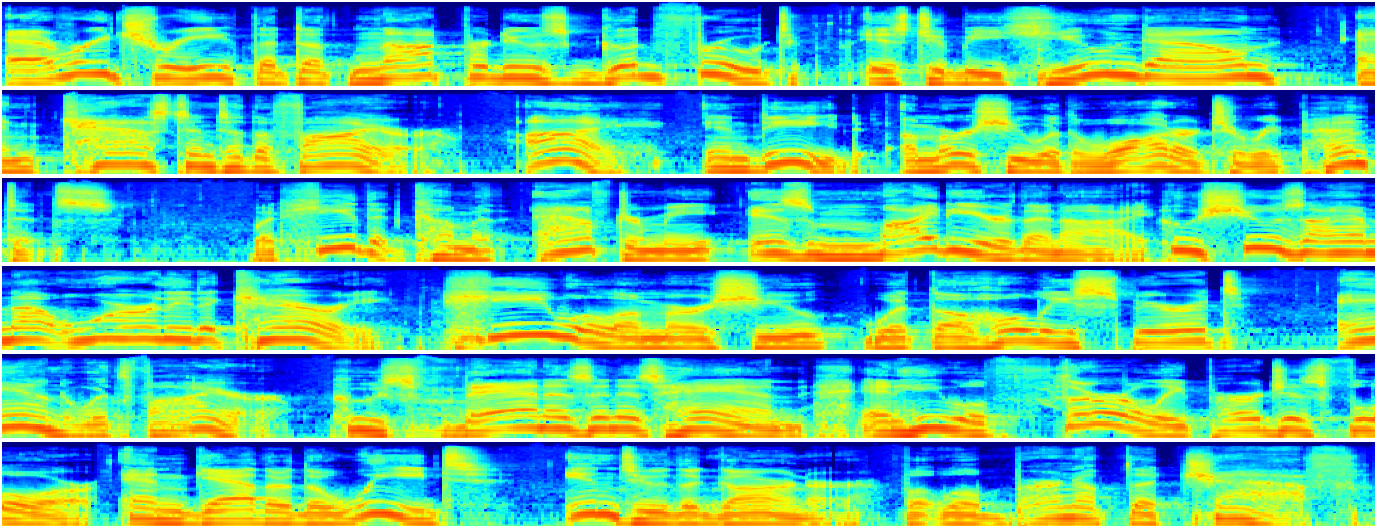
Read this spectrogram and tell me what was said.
every tree that doth not produce good fruit is to be hewn down and cast into the fire. I, indeed, immerse you with water to repentance. But he that cometh after me is mightier than I, whose shoes I am not worthy to carry. He will immerse you with the Holy Spirit and with fire, whose fan is in his hand, and he will thoroughly purge his floor, and gather the wheat into the garner, but will burn up the chaff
